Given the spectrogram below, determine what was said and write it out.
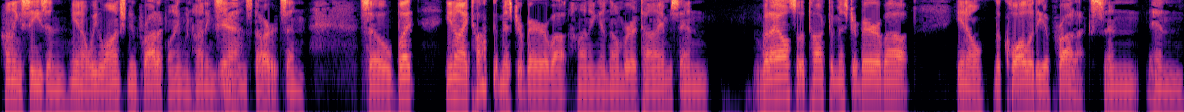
hunting season you know we launch new product line when hunting Yeah. season starts and so but you know I talked to Mr. Bear about hunting a number of times and but I also talked to Mr. Bear about you know the quality of products and and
